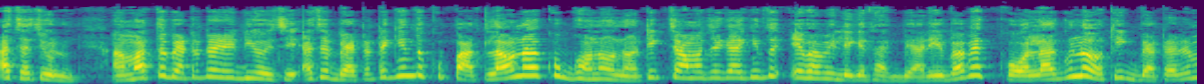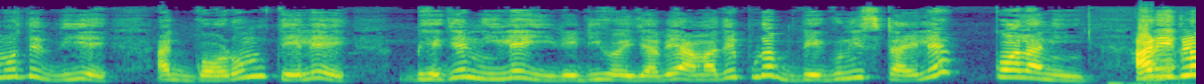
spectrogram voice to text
আচ্ছা চলুন, আমার তো ব্যাটাটা রেডি হয়েছে। আচ্ছা ব্যাটাটা কিন্তু খুব পাতলাও না খুব ঘনও না ঠিক চামচের গায়ে কিন্তু এভাবেই লেগে থাকবে। আর এভাবে কলাগুলো ঠিক ব্যাটারের মধ্যে দিয়ে আর গরম তেলে ভেজে নিলেই রেডি হয়ে যাবে আমাদের পুরো বেগুনি স্টাইলে কলানি। আর এগুলো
